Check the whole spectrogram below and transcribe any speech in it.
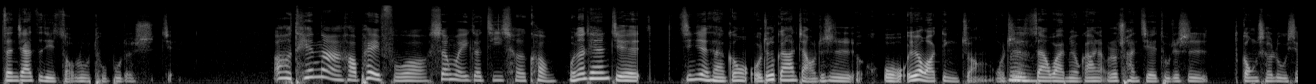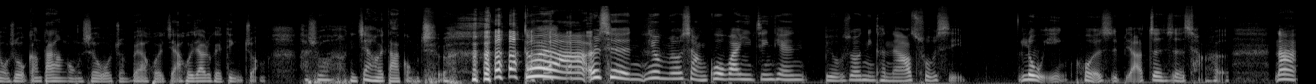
增加自己走路徒步的时间。哦天哪，好佩服哦！身为一个机车控，我那天结。经纪人才跟我，我就跟他讲，我就是我，因为我要定妆，我就是在外面。我跟他讲，我就传截图，就是公车路线。我说我刚搭上公车，我准备要回家，回家就可以定妆。他说：“你竟然会搭公车？”对啊，而且你有没有想过，万一今天，比如说你可能要出席录影，或者是比较正式的场合，那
